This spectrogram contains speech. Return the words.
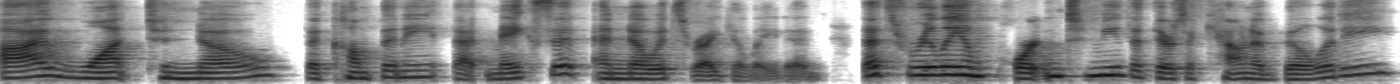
I want to know the company that makes it and know it's regulated. That's really important to me that there's accountability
